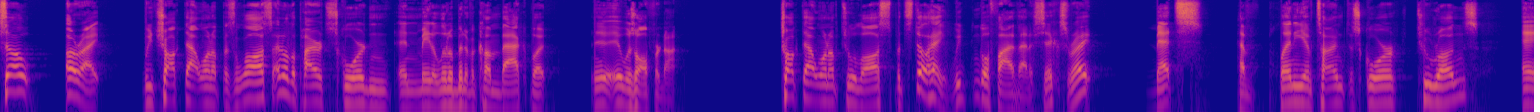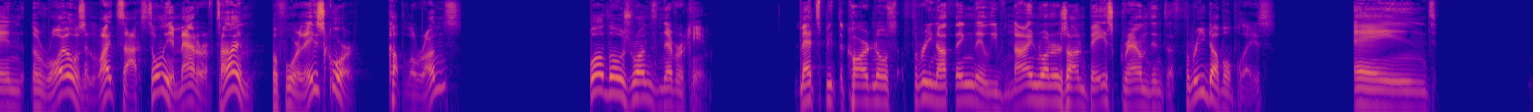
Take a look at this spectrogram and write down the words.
So, all right, we chalked that one up as a loss. I know the Pirates scored and, and made a little bit of a comeback, but it, it was all for naught. Chalked that one up to a loss, but still, hey, we can go five out of six, right? Mets have plenty of time to score two runs, and the Royals and White Sox, it's only a matter of time before they score a couple of runs. Well, those runs never came. Mets beat the Cardinals 3 0. They leave nine runners on base, ground into three double plays, and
